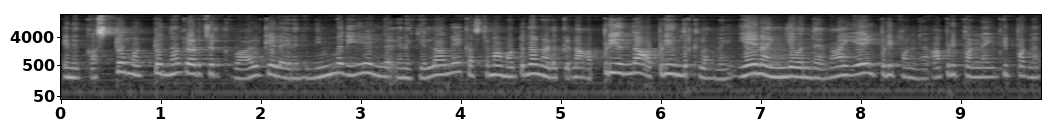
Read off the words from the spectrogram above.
எனக்கு கஷ்டம் மட்டும்தான் கிடச்சிருக்கு வாழ்க்கையில். எனக்கு நிம்மதியே இல்லை. எனக்கு எல்லாமே கஷ்டமாக மட்டும்தான் நடக்கு. நான் அப்படி இருந்தால் அப்படி இருந்திருக்கலாமே. ஏன் நான் இங்கே வந்தேன்? நான் ஏன் இப்படி பண்ணேன்? அப்படி பண்ணேன் இப்படி பண்ணேன்?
